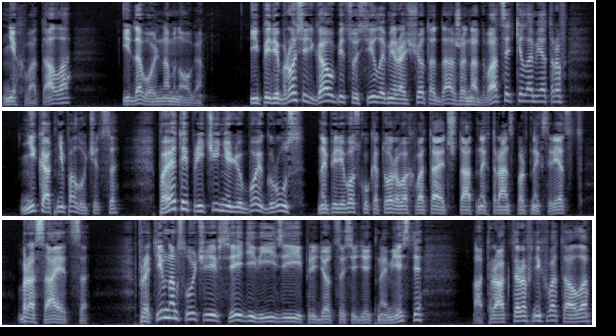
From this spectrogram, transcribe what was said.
не хватало и довольно много. И перебросить гаубицу силами расчета даже на 20 километров никак не получится. По этой причине любой груз – на перевозку которого хватает штатных транспортных средств, бросается. В противном случае всей дивизии придется сидеть на месте, а тракторов не хватало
